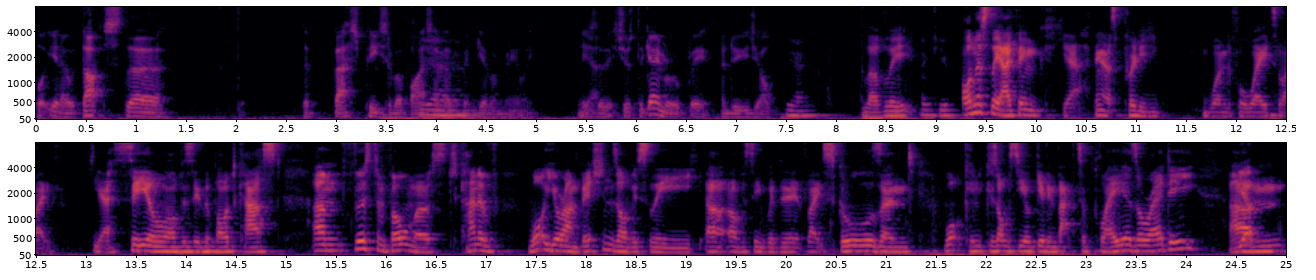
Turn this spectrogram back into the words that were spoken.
But you know, that's the best piece of advice I've ever yeah. been given. Really, is Yeah. that it's just a game of rugby and do your job. Yeah. Lovely. Thank you. honestly, I think yeah, I think that's a pretty wonderful way to like yeah seal obviously the podcast. Um, first and foremost, kind of what are your ambitions? Obviously, uh, obviously with the like schools and what can because obviously you're giving back to players already. Um,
